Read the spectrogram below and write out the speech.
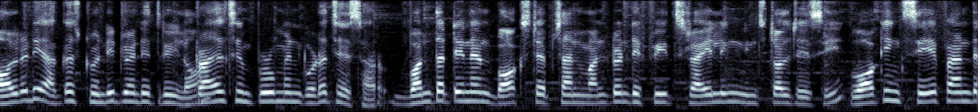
ఆల్రెడీ ఆగస్ట్ ట్వంటీ ట్వంటీ త్రీలో ట్రయల్స్ ఇంప్రూవ్మెంట్ కూడా చేశారు. One thirty nine box steps and one twenty feets railing install చేసి వాకింగ్ సేఫ్ అండ్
